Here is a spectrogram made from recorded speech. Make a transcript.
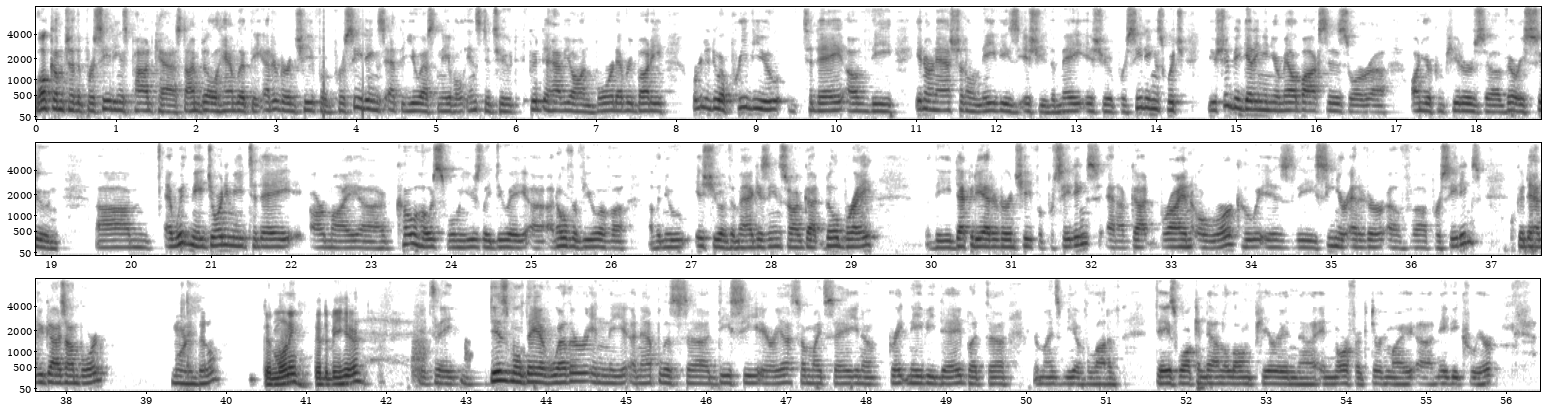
Welcome to the Proceedings Podcast. I'm Bill Hamblet, the editor in chief of Proceedings at the U.S. Naval Institute. Good to have you on board, everybody. We're going to do a preview today of the International Navy's issue, the May issue of Proceedings, which you should be getting in your mailboxes or uh, on your computers uh, very soon. Um, and with me, joining me today are my uh, co-hosts when we usually do a, uh, an overview of a, of a new issue of the magazine. So I've got Bill Bray, the deputy editor in chief of Proceedings, and I've got Brian O'Rourke, who is the senior editor of uh, Proceedings. Good to have you guys on board. Morning, Bill. Good morning. Good to be here. It's a dismal day of weather in the Annapolis, uh, DC area. Some might say, you know, great Navy day, but uh, reminds me of a lot of days walking down the long pier in uh, in Norfolk during my uh, Navy career.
